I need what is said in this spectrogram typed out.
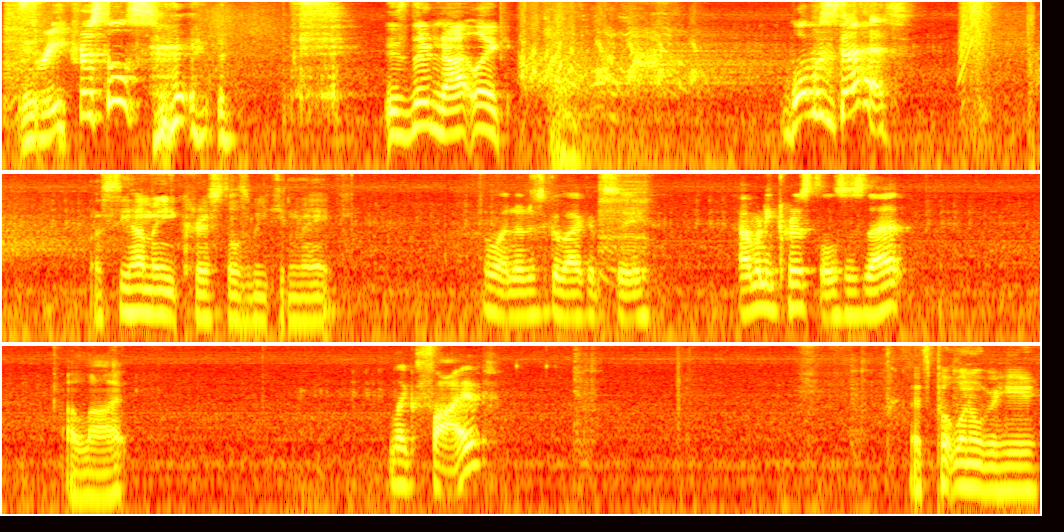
Three crystals? Is there not like. What was that? Let's see how many crystals we can make. Oh, I know, just go back and see. How many crystals is that? A lot. Like five? Let's put one over here.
